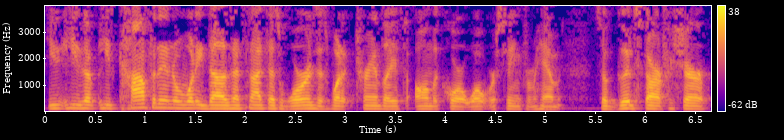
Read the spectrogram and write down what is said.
he, he's a, he's confident in what he does. That's not just words. It's what it translates on the court, what we're seeing from him. So good start for sure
